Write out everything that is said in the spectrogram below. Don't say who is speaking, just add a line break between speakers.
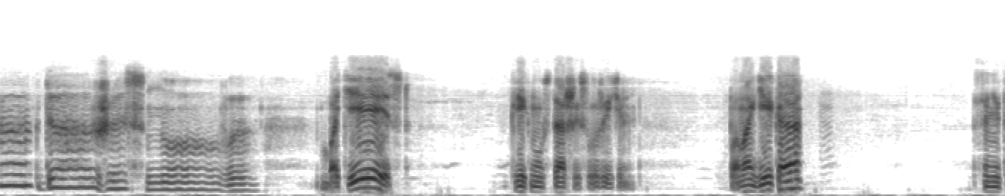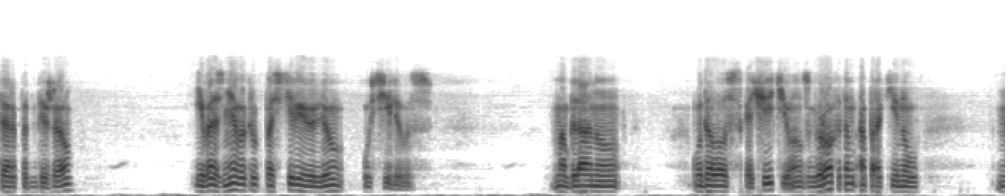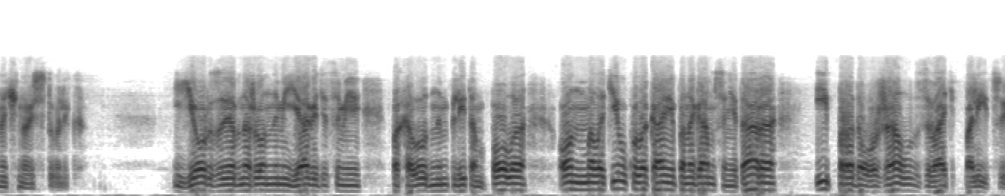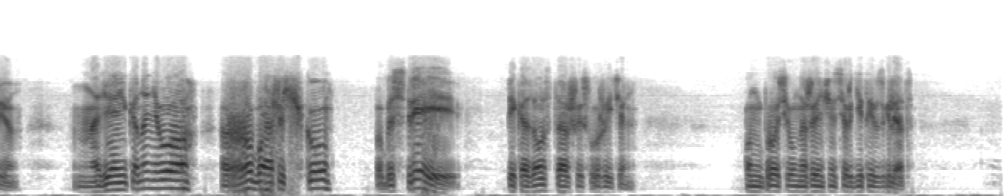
Когда же снова... «Батист!» — крикнул старший служитель. «Помоги-ка!» Санитар подбежал, и возня вокруг постели Люлю усилилась. Маблану удалось вскочить, и он с грохотом опрокинул ночной столик. Ёрзая обнаженными ягодицами по холодным плитам пола, он молотил кулаками по ногам санитара и продолжал звать полицию. «Надень-ка на него рубашечку побыстрее!» — приказал старший служитель. Он бросил на женщин сердитый взгляд.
